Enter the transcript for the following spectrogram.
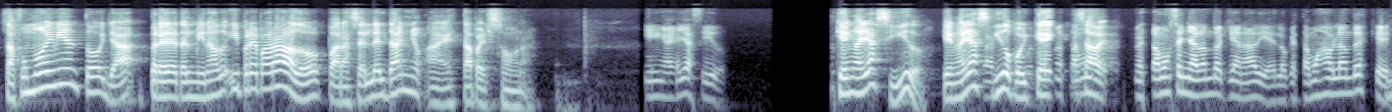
O sea, fue un movimiento ya predeterminado y preparado para hacerle el daño a esta persona. Quien haya sido. Quien haya sido. Quien haya sido, porque, no estamos, No estamos señalando aquí a nadie. Lo que estamos hablando es que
